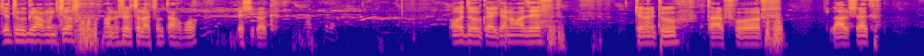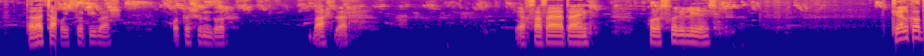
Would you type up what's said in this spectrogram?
যেহেতু গ্রাম অঞ্চল, মানুষের চলাচল থাকব বেশিরভাগ। ওই দৌকা এখানে মাঝে টমেটো, তারপর লাল শাক, তারা চাকই ছটি বাস, কত সুন্দর বাসদার। এক চাচা তাইন খরচ করে লিয়ে আইছে। তেল কত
